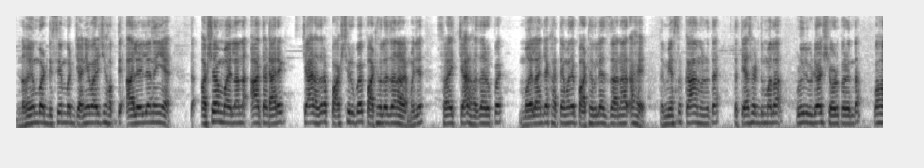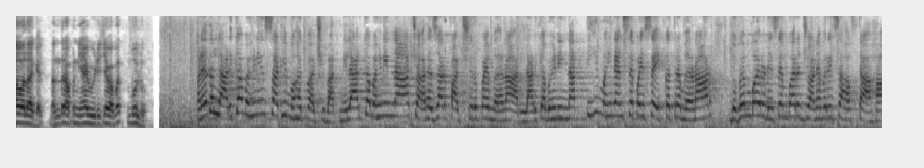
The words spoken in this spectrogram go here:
नोव्हेंबर डिसेंबर जानेवारीचे हप्ते आलेले नाही आहे तर अशा महिलांना आता डायरेक्ट चार हजार पाचशे रुपये पाठवले जाणार आहे. म्हणजे साडेचार हजार रुपये महिलांच्या खात्यामध्ये पाठवल्या जाणार आहे. तर मी असं काय म्हणत आहे? तर त्यासाठी तुम्हाला पुढील व्हिडिओ शेवटपर्यंत पाहावं लागेल. नंतर आपण या व्हिडिओच्या बाबत बोलू. आणि आता लाडक्या बहिणींसाठी महत्वाची बातमी. लाडक्या बहिणींना चार हजार पाचशे रुपये मिळणार. लाडक्या बहिणींना तीन महिन्यांचे पैसे एकत्र मिळणार. नोव्हेंबर डिसेंबर जानेवारीचा हप्ता हा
